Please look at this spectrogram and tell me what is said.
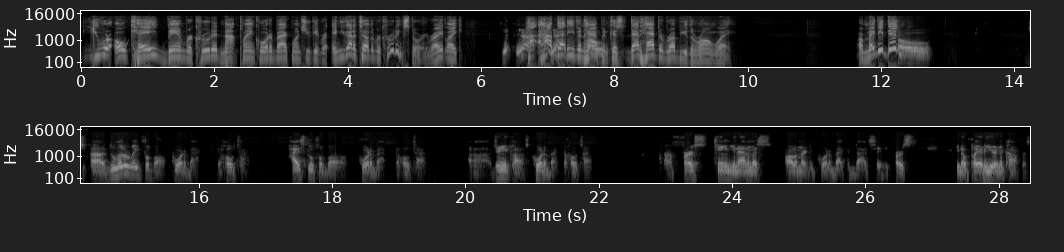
you were okay being recruited, not playing quarterback once you get, re- and you got to tell the recruiting story, right? Like, yeah, how, how'd yeah. that even happen? Because that had to rub you the wrong way, or maybe it didn't. So, uh, little league football quarterback the whole time. High school football, quarterback the whole time. Uh, junior college, quarterback the whole time. Uh, first team unanimous All American quarterback at Dodge City. First, you know, player of the year in the conference.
